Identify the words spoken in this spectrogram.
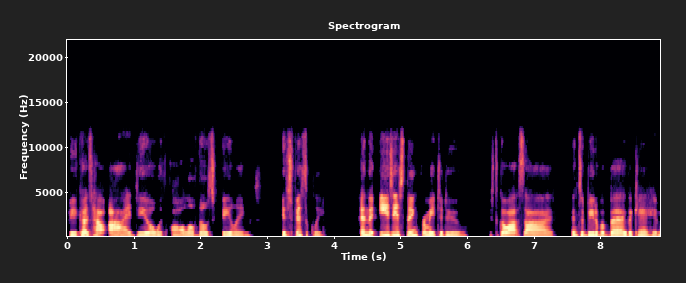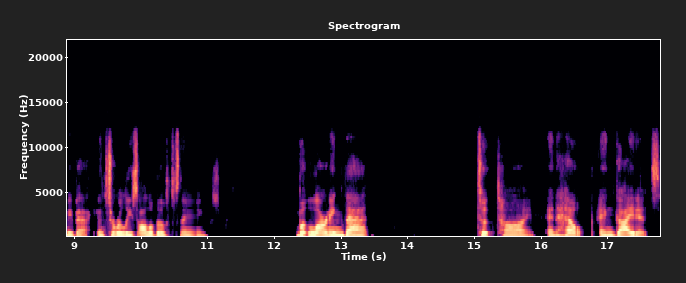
Because how I deal with all of those feelings is physically. And the easiest thing for me to do is to go outside and to beat up a bag that can't hit me back and to release all of those things. But learning that took time and help and guidance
